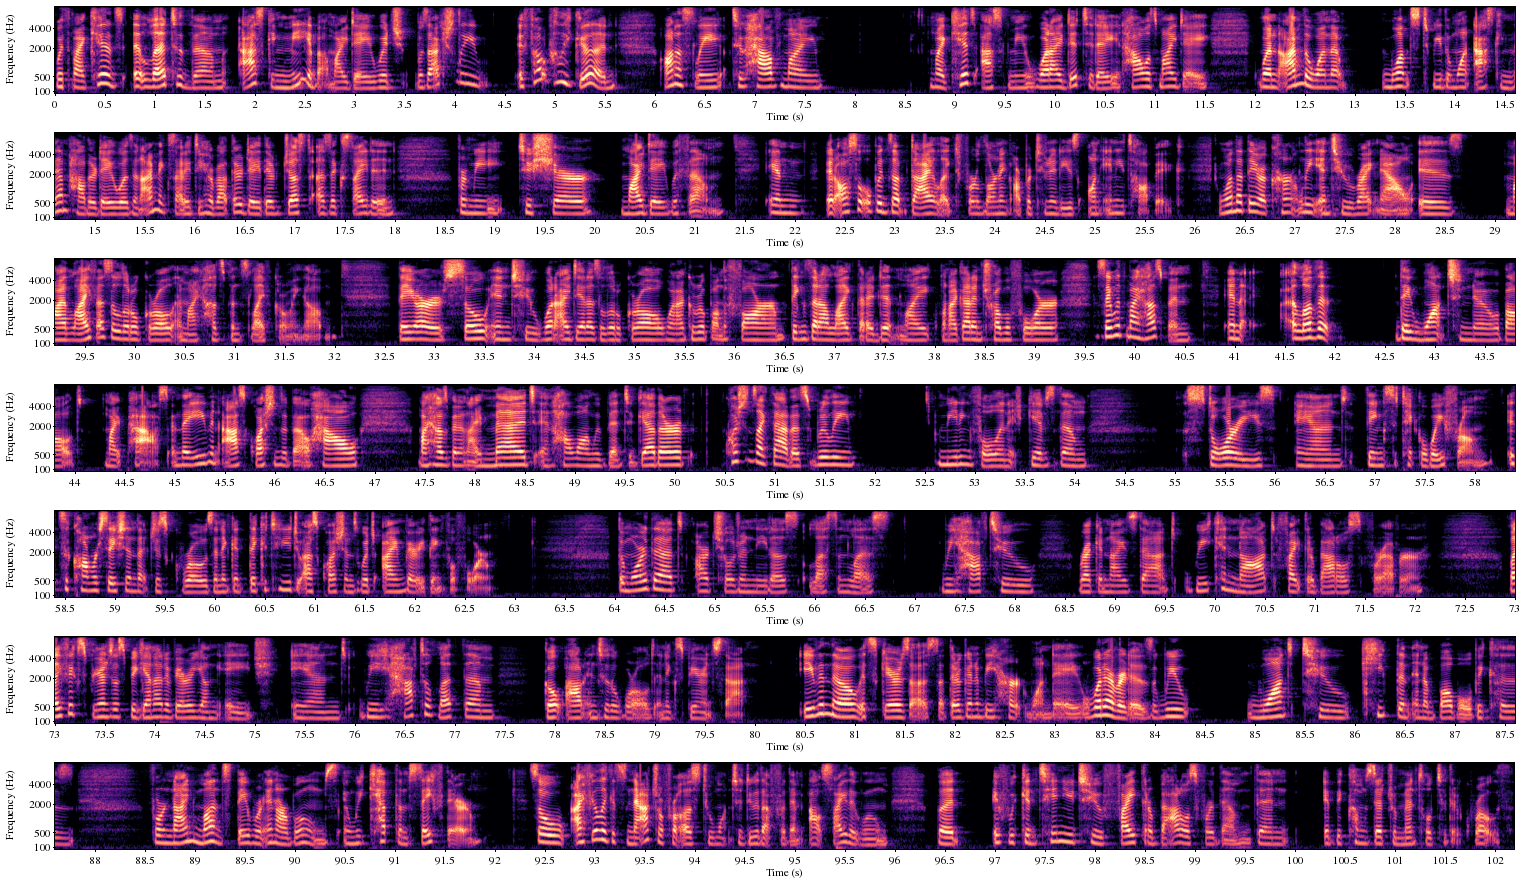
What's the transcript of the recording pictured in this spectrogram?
with my kids, it led to them asking me about my day, which was actually it felt really good, honestly, to have my my kids ask me what I did today and how was my day when I'm the one that wants to be the one asking them how their day was and I'm excited to hear about their day. They're just as excited for me to share my day with them. And it also opens up dialect for learning opportunities on any topic. One that they are currently into right now is my life as a little girl and my husband's life growing up. They are so into what I did as a little girl when I grew up on the farm, things that I liked that I didn't like, when I got in trouble for. Same with my husband. And I love that they want to know about my past. And they even ask questions about how my husband and I met and how long we've been together. Questions like that, that's really meaningful and it gives them stories and things to take away from. It's a conversation that just grows and it, they continue to ask questions, which I'm very thankful for. The more that our children need us less and less, we have to recognize that we cannot fight their battles forever. Life experiences begin at a very young age, and we have to let them go out into the world and experience that. Even though it scares us that they're going to be hurt one day, whatever it is, we want to keep them in a bubble because for nine months they were in our wombs and we kept them safe there. So I feel like it's natural for us to want to do that for them outside the womb. But if we continue to fight their battles for them, then it becomes detrimental to their growth.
